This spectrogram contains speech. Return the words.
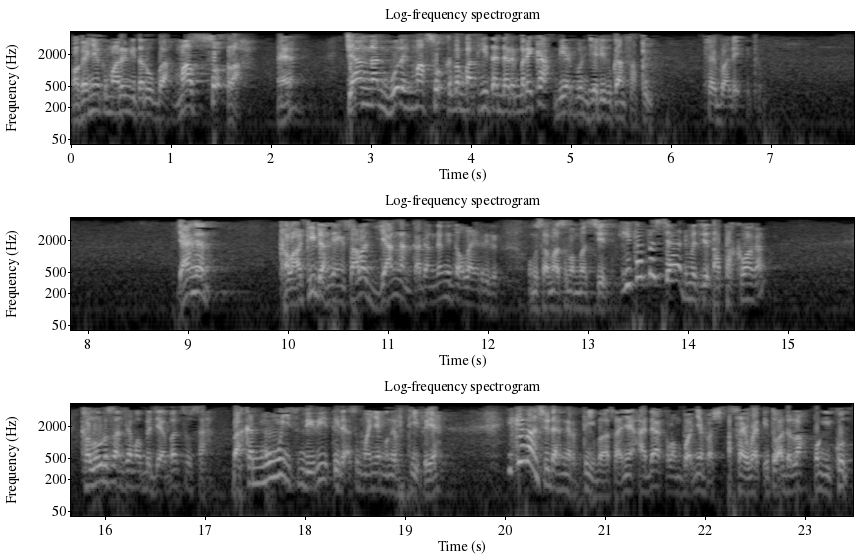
Makanya kemarin kita rubah, masuklah, ya. Jangan boleh masuk ke tempat kita dari mereka biarpun jadi tukang sapu. Saya balik itu. Jangan. Kalau akidah yang salah, jangan. Kadang-kadang kita lahir sama-sama masjid. Kita baca di masjid At-Taqwa kan. Kalau urusan sama pejabat susah. Bahkan MUI sendiri tidak semuanya mengerti itu ya. Kita sudah ngerti bahasanya ada kelompoknya Asawet itu adalah pengikut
